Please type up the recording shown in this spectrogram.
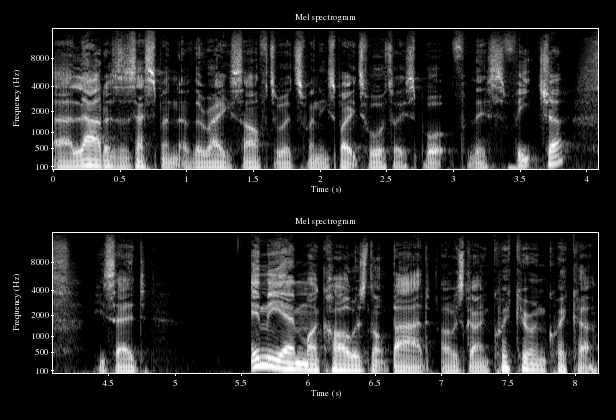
uh, Lauda's assessment of the race afterwards when he spoke to Autosport for this feature. He said, "In the end, my car was not bad. I was going quicker and quicker."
